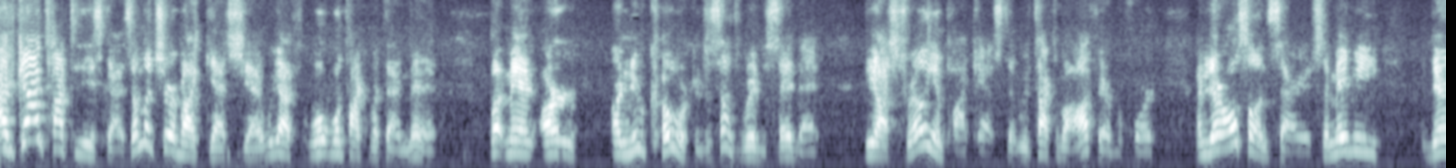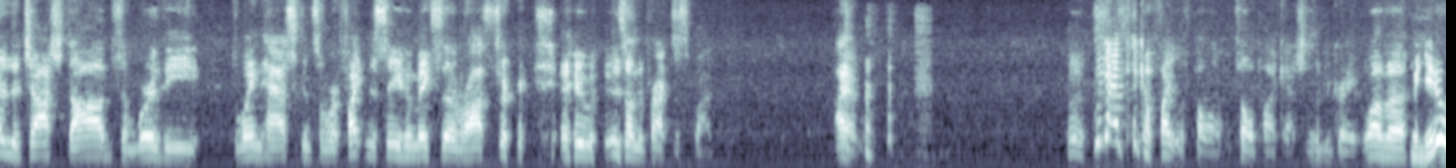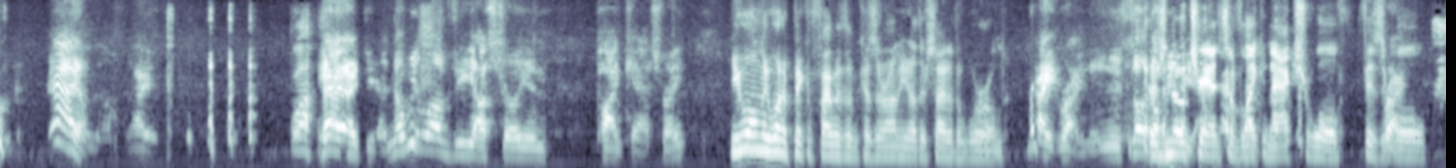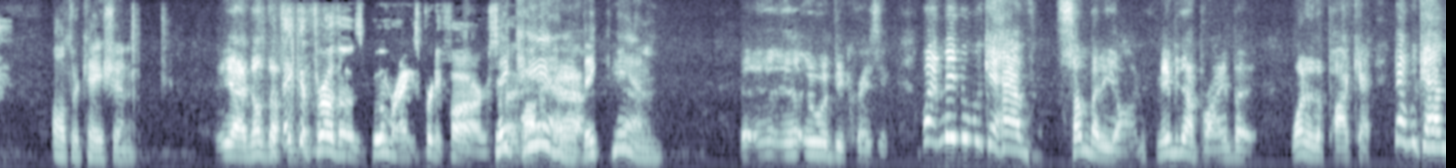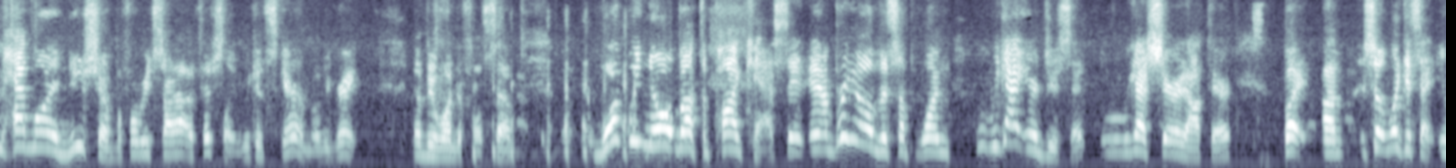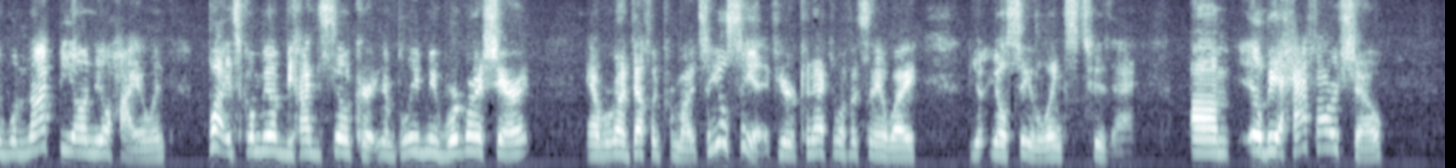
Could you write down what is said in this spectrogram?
I've got to talk to these guys. I'm not sure about guests yet. We got we'll, we'll talk about that in a minute. But man, our our new coworkers. It sounds weird to say that. The Australian podcast that we've talked about off air before. I mean, they're also on Saturdays, so maybe they're the Josh Dobbs and we're the Dwayne Haskins, and we're fighting to see who makes the roster and who is on the practice squad. I don't know. We gotta pick a fight with fellow fellow podcasters. It'd be great. We'll have a We do. yeah, I don't know. I, Why? bad idea. No, we love the Australian podcast, right? You only want to pick a fight with them because they're on the other side of the world. Right, right. There's no, There's no chance of like an actual physical altercation. Yeah, no, But they can throw those boomerangs pretty far. So They can. yeah. They can. It, it- it would be crazy. Well, maybe we could have somebody on. Maybe not Brian, but one of the podcast. Yeah, we could have him have him on a news show before we start out officially. We could scare him. It'd be great. It'd be wonderful. So, what we know about the podcast, and, and I'm bringing all this up. One, we got to introduce it. We got to share it out there. But um, so, like I said, it will not be on the Ohioan, but it's going to be on behind the steel curtain. And believe me, we're going to share it, and we're going to definitely promote it. So you'll see it if you're connected with us in any way. You, you'll see links to that. Um, it'll be a half hour show.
